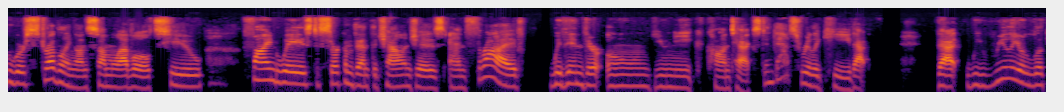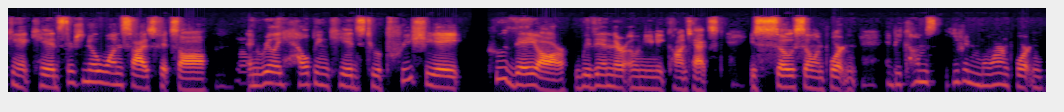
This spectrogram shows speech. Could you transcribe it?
who were struggling on some level to find ways to circumvent the challenges and thrive within their own unique context. And that's really key that that we really are looking at kids. There's no one size fits all and really helping kids to appreciate who they are within their own unique context is so, so important and becomes even more important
